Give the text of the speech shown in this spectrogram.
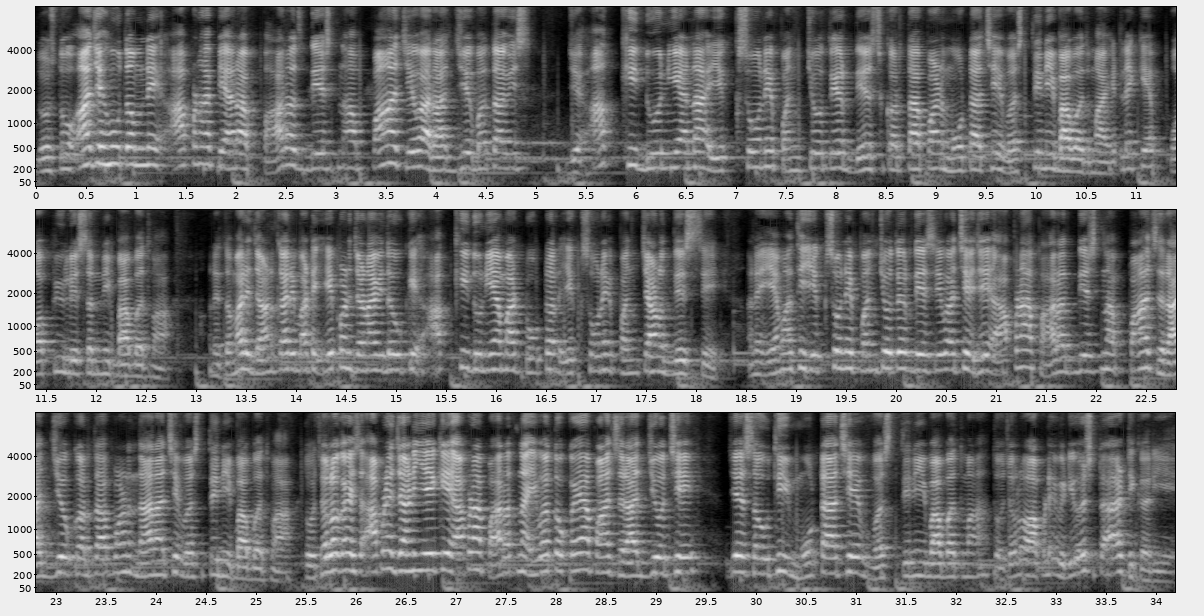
દોસ્તો, આજે હું તમને આપણા પ્યારા ભારત દેશના પાંચ એવા રાજ્ય બતાવીશ જે આખી દુનિયાના એકસો ને પંચોતેર દેશ કરતાં પણ મોટા છે વસ્તીની બાબતમાં, એટલે કે પોપ્યુલેશનની બાબતમાં. અને તમારી જાણકારી માટે એ પણ જણાવી દઉં કે આખી દુનિયામાં ટોટલ એકસો ને પંચાણું દેશ છે. અને એમાંથી એકસો ને પંચોતેર દેશ એવા છે જે આપણા ભારત દેશના પાંચ રાજ્યો કરતાં પણ નાના છે વસ્તીની બાબતમાં. તો ચલો ગાઈસ આપણે જાણીએ કે આપણા ભારતના એવા તો કયા પાંચ રાજ્યો છે? જે સૌથી મોટા છે વસ્તીની બાબતમાં. તો ચલો આપણે વીડિયો સ્ટાર્ટ કરીએ.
